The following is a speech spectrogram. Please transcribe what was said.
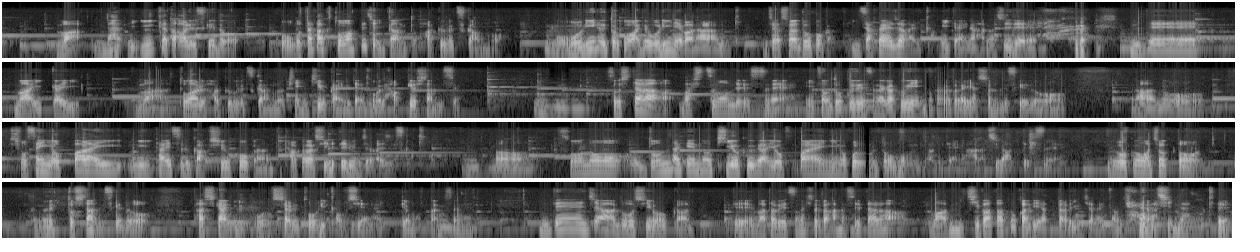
う、まあ、な言い方はあれですけど、こうお高く泊まってちゃいかんと、博物館も。もう降りるとこまで降りねばならぬと。じゃあ、それはどこか居酒屋じゃないか、みたいな話で。で、まあ、一回、まあ、とある博物館の研究会みたいなところで発表したんですよ。うんうんうんそしたら、まあ、質問でですね、いつも毒舌な学芸員の方がいらっしゃるんですけれども、あの、所詮酔っ払いに対する学習効果なんてたかが知れてるんじゃないですかうんと。ああその、どんだけの記憶が酔っ払いに残ると思うんだみたいな話があってですね、で僕もちょっとムッとしたんですけど、確かにおっしゃる通りかもしれないって思ったんですよね。で、じゃあどうしようかって、また別の人と話してたら、まあ道端とかでやったらいいんじゃないかみたいな話になって、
